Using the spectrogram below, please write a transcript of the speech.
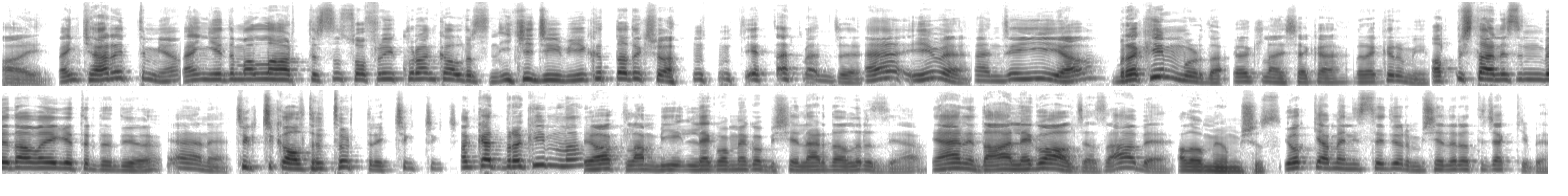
Ay. Ben kar ettim ya. Ben yedim Allah arttırsın sofrayı kuran kaldırsın. 2 GB'yi kıtladık şu an. Yeter bence. He iyi mi? Bence iyi ya. Bırakayım mı burada? Yok lan şaka. Bırakır mıyım? 60 tanesini bedavaya getirdi diyor. Yani. Çık çık altı tört direkt çık çık çık. Hakikat bırakayım lan? Yok lan bir Lego Mego bir şeyler de alırız ya. Yani daha Lego alacağız abi. Alamıyormuşuz. Yok ya ben hissediyorum bir şeyler atacak gibi.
